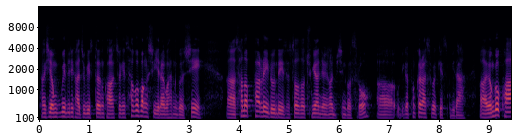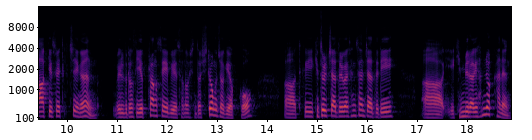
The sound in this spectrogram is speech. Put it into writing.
당시 영국인들이 가지고 있었던 과학적인 사고 방식이라고 하는 것이 아, 산업화를 이루는 데 있어서 더 중요한 영향을 미친 것으로 어, 우리가 평가를 할 수가 있겠습니다. 아, 영국 과학 기술의 특징은 예를 들어서 이웃 프랑스에 비해서는 훨씬 더 실용적이었고 어, 특히 기술자들과 생산자들이 어, 이 긴밀하게 협력하는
